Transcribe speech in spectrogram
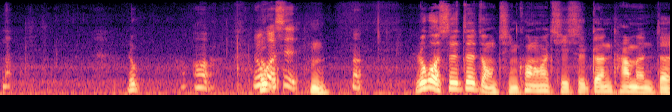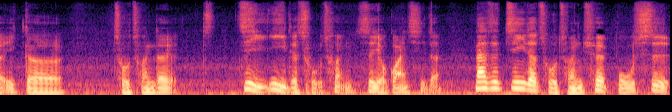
那如哦，如果是如果是这种情况的话，其实跟他们的一个储存的记忆的储存是有关系的。但是记忆的储存却不是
